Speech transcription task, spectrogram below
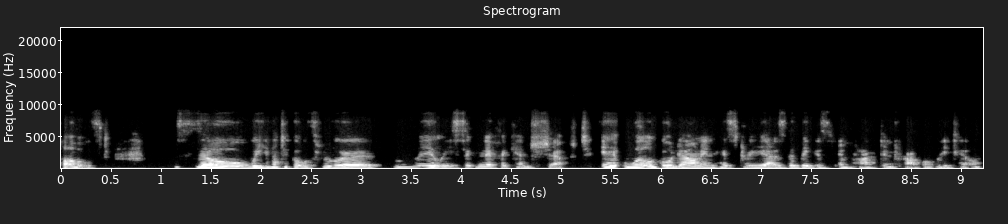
closed. So we had to go through a really significant shift. It will go down in history as the biggest impact in travel retail,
